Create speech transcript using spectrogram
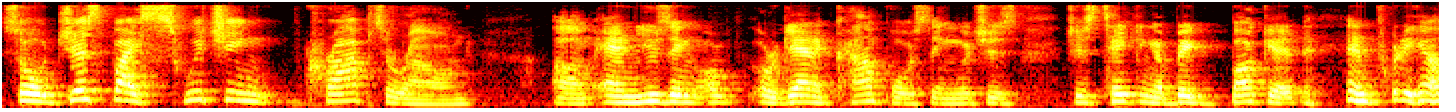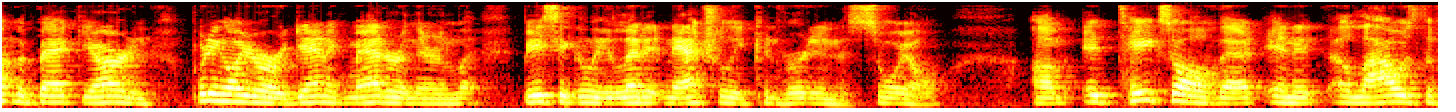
So just by switching crops around um, and using organic composting, which is just taking a big bucket and putting out in the backyard and putting all your organic matter in there and let, basically let it naturally convert into soil. Um, it takes all of that and it allows the,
